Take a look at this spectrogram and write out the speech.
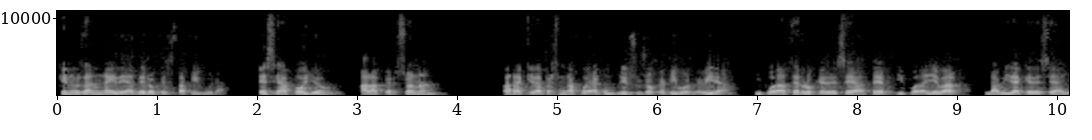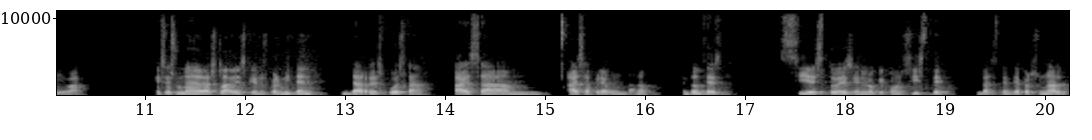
que nos dan una idea de lo que es esta figura. Ese apoyo a la persona para que la persona pueda cumplir sus objetivos de vida y pueda hacer lo que desea hacer y pueda llevar la vida que desea llevar. Esa es una de las claves que nos permiten dar respuesta a esa, a esa pregunta. ¿no? Entonces, si esto es en lo que consiste la asistencia personal,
